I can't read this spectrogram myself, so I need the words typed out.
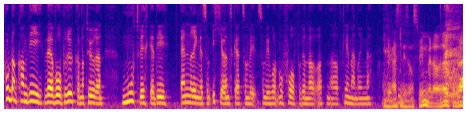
hvordan kan vi ved vår bruk av naturen motvirke de endringene som ikke er ønsket, som vi, som vi nå får pga. Av klimaendringene. Jeg blir nesten litt sånn svimmel av å høre på det.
